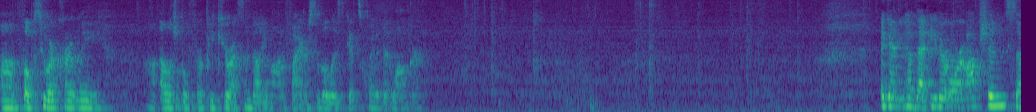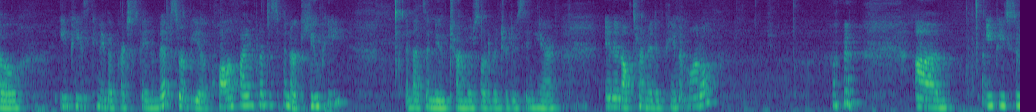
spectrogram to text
um, folks who are currently uh, eligible for PQRS and value modifier, so the list gets quite a bit longer. Again, you have that either or option, so EPs can either participate in MIPS or be a qualifying participant or QP, and that's a new term we're sort of introducing here, in an alternative payment model. um, EPs who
